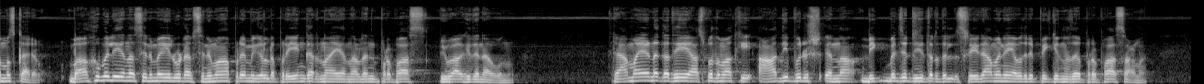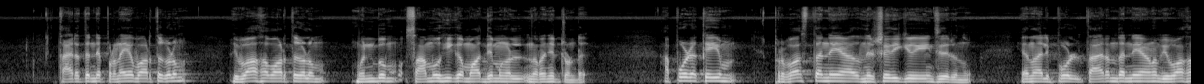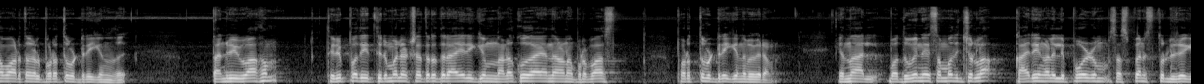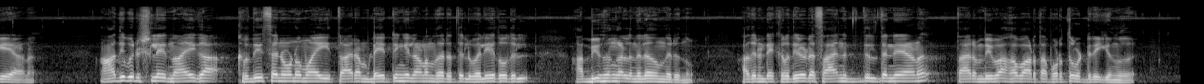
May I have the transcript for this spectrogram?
നമസ്കാരം. ബാഹുബലി എന്ന സിനിമയിലൂടെ സിനിമാപ്രേമികളുടെ പ്രിയങ്കരനായ നടൻ പ്രഭാസ് വിവാഹിതനാകുന്നു. രാമായണ കഥയെ ആസ്പദമാക്കി ആദിപുരുഷ് എന്ന ബിഗ് ബജറ്റ് ചിത്രത്തിൽ ശ്രീരാമനെ അവതരിപ്പിക്കുന്നത് പ്രഭാസാണ്. താരത്തിന്റെ പ്രണയ വാർത്തകളും വിവാഹ വാർത്തകളും മുൻപും സാമൂഹിക മാധ്യമങ്ങളിൽ നിറഞ്ഞിട്ടുണ്ട്. അപ്പോഴൊക്കെയും പ്രഭാസ് തന്നെ അത് നിഷേധിക്കുകയും ചെയ്തിരുന്നു. എന്നാൽ ഇപ്പോൾ താരം തന്നെയാണ് വിവാഹ വാർത്തകൾ പുറത്തുവിട്ടിരിക്കുന്നത്. തന്റെ വിവാഹം തിരുപ്പതി തിരുമല ക്ഷേത്രത്തിലായിരിക്കും നടക്കുക എന്നാണ് പ്രഭാസ് പുറത്തുവിട്ടിരിക്കുന്ന വിവരം. എന്നാൽ വധുവിനെ സംബന്ധിച്ചുള്ള കാര്യങ്ങളിൽ ഇപ്പോഴും സസ്പെൻസ് തുടരുകയാണ്. ആദിപുരുഷിലെ നായിക കൃതി സനോണുമായി താരം ഡേറ്റിംഗിലാണെന്ന തരത്തിൽ വലിയ തോതിൽ അഭ്യൂഹങ്ങൾ നിലനിന്നിരുന്നു. അതിനിടെ കൃതിയുടെ സാന്നിധ്യത്തിൽ തന്നെയാണ് താരം വിവാഹ വാർത്ത പുറത്തുവിട്ടിരിക്കുന്നത്.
